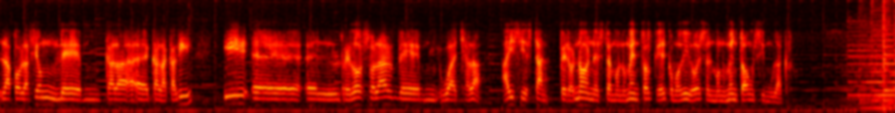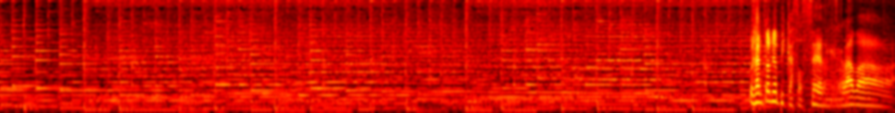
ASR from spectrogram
la población de mm, Cala, eh, Calacalí y eh, el reloj solar de mm, Huachalá. Ahí sí están, pero no en este monumento, que como digo es el monumento a un simulacro. Pues Antonio Picazo cerraba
